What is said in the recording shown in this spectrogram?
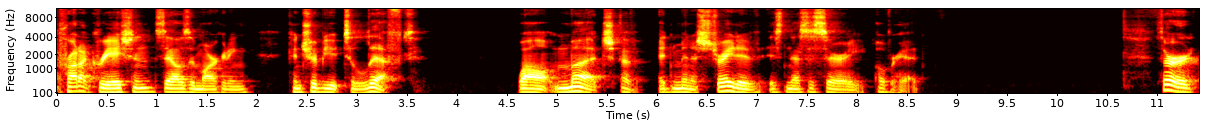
product creation, sales, and marketing contribute to lift, while much of administrative is necessary overhead. Third,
